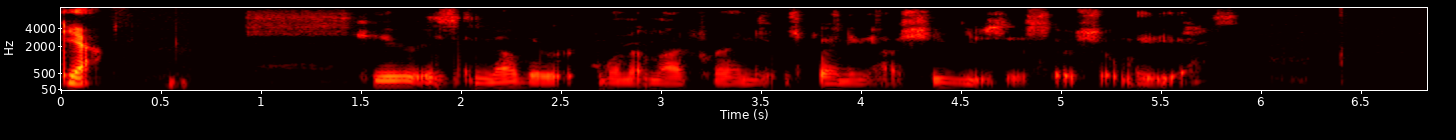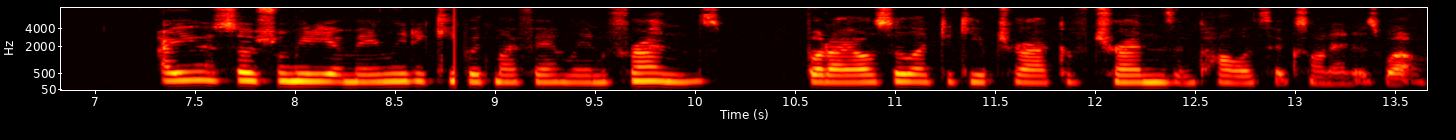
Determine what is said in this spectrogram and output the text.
yeah. Here is another one of my friends explaining how she uses social media. I use social media mainly to keep with my family and friends, but I also like to keep track of trends and politics on it as well.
